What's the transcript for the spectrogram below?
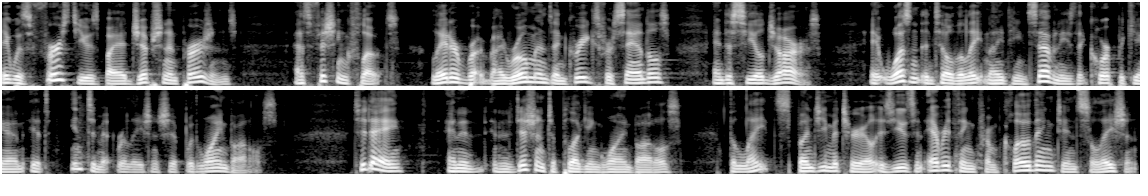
It was first used by Egyptian and Persians as fishing floats, later by Romans and Greeks for sandals and to seal jars. It wasn't until the late 1970s that cork began its intimate relationship with wine bottles. Today, and in, in, addition to plugging wine bottles, the light, spongy material is used in everything from clothing to insulation.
